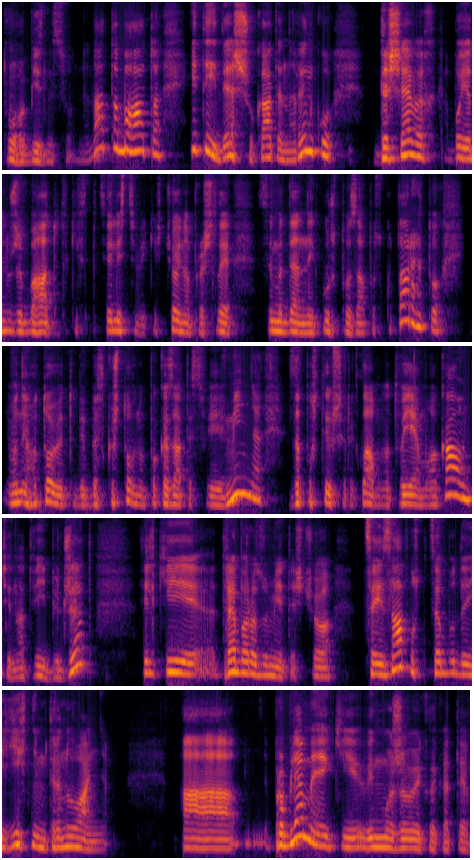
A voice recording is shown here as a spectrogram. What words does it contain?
твого бізнесу не надто багато, і ти йдеш шукати на ринку дешевих, або є дуже багато таких спеціалістів, які щойно пройшли семиденний курс по запуску таргету, вони готові тобі безкоштовно показати свої вміння, запустивши рекламу на твоєму аккаунті, на твій бюджет. Тільки треба розуміти, що цей запуск це буде їхнім тренуванням. А проблеми, які він може викликати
